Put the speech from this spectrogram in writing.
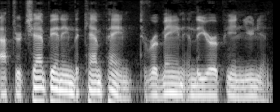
after championing the campaign to remain in the European Union.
